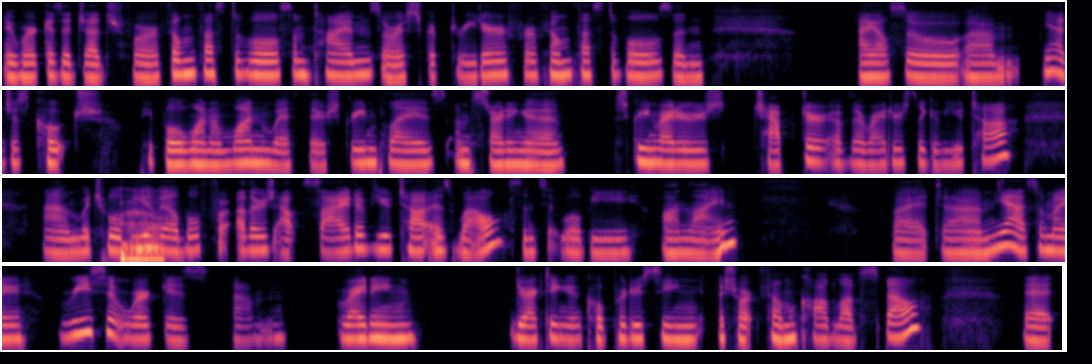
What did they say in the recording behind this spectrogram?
I work as a judge for a film festival sometimes or a script reader for film festivals. And I also, um, yeah, just coach people one on one with their screenplays. I'm starting a screenwriters chapter of the Writers League of Utah, um, which will be available for others outside of Utah as well, since it will be online. But um, yeah, so my recent work is um, writing, directing, and co producing a short film called Love Spell that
